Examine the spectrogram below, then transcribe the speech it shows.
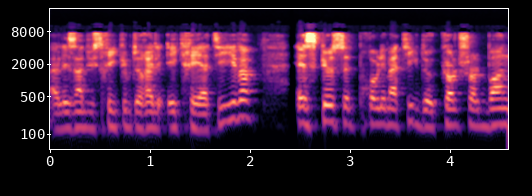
les industries culturelles et créatives. Est-ce que cette problématique de cultural bonds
